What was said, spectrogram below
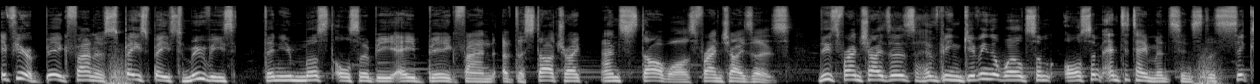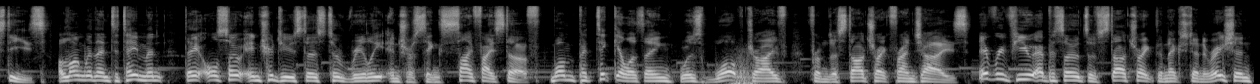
If you're a big fan of space based movies, then you must also be a big fan of the Star Trek and Star Wars franchises. These franchises have been giving the world some awesome entertainment since the 60s. Along with entertainment, they also introduced us to really interesting sci fi stuff. One particular thing was Warp Drive from the Star Trek franchise. Every few episodes of Star Trek The Next Generation,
